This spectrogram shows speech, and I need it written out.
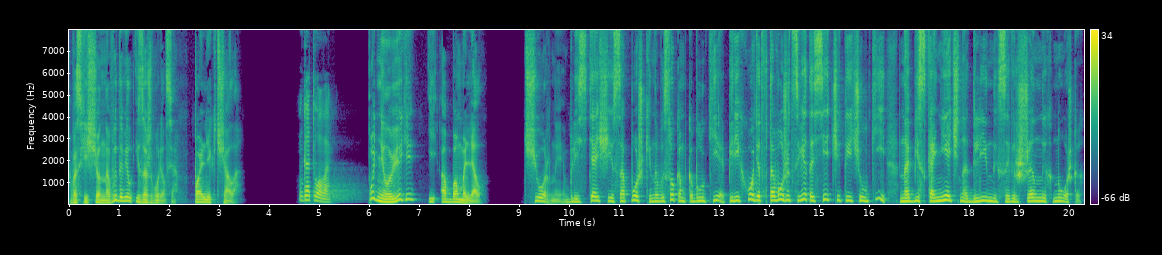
восхищенно выдавил и зажмурился. Полегчало. Готово. Поднял веки и обомлял. Черные, блестящие сапожки на высоком каблуке переходят в того же цвета сетчатые чулки на бесконечно длинных совершенных ножках.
